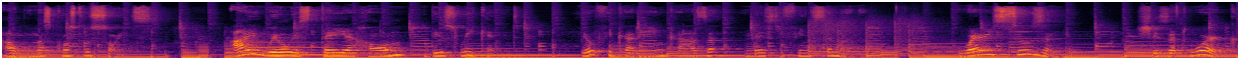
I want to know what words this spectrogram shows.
algumas construções. I will stay at home this weekend. Eu ficarei em casa neste fim de semana. Where is Susan? She's at work.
